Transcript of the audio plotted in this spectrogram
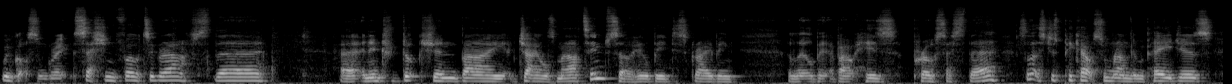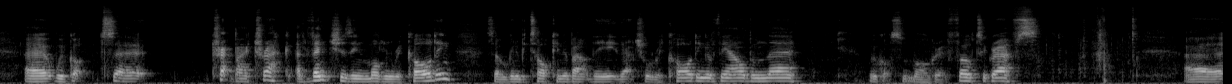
We've got some great session photographs there uh, an introduction by Giles Martin, so he'll be describing a little bit about his process there. So let's just pick out some random pages. Uh, we've got uh, track by track adventures in modern recording, so we're going to be talking about the, the actual recording of the album there. We've got some more great photographs. Uh,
